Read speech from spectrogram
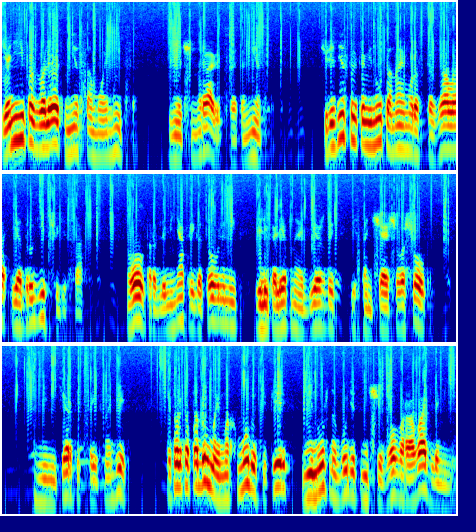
и они не позволяют мне самой мыться. Мне очень нравится это место. Через несколько минут она ему рассказала и о других чудесах. Уолтер, для меня приготовленный великолепной одежды из тончайшего шелка. Мне не терпится их надеть. Ты только подумай, Махмуду теперь не нужно будет ничего воровать для меня.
